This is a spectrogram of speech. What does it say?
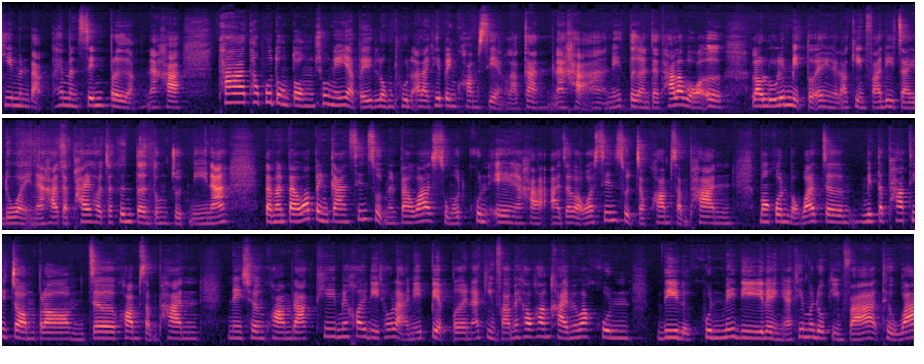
ที่มันแบบให้มันสิ้นเปลืองนะคะ ถ้าถ้าพูดตรงๆ ช่วงนี้อย่าไปลงทุนอะไรที่เป็นความเสี่ยงละกันนะคะอ่านี่เตือนแต่ถ้าเราบอกว่าเออเรารู้ลิมิตตัวเองอยู่แล้วกิ่งฟ้าดีใจด้วยนะคะ แต่ไพ่เขาจะขึ้นเตือนตรงจุดนี้นะ แต่มันแปลว่าเป็นการสิ้นสุดมันแปลว่าสมมติคุณเองอะคะ่ะอาจจะบอกว่าสิ้นสุดจากความสัมพันธ์บางคนบอกว่าเจอมิตรภาพที่จอมปลอม เจอความสัมพันธ์ ในเชิงความรักที่ไม่ค่อยดีเท่าไหร่นี้เปรียบเปยนะกิ่งฟ้าไม่เข้าข้างใครไม่ว่าคุณดีหรือคุณไม่ดีอะไรอย่างเงี้ยที่มาดูกิ่งฟ้า ถือว่า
